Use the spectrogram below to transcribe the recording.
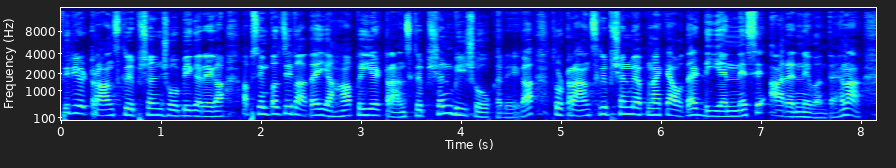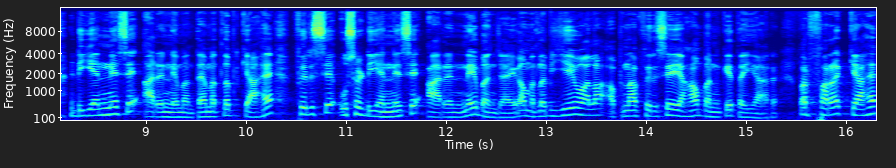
फिर ये ट्रांसक्रिप्शन शो भी करेगा। अब सिंपल सी बात है, यहाँ पे ये ट्रांसक्रिप्शन भी शो करेगा तो ट्रांसक्रिप्शन में अपना क्या होता है, डीएनए से आरएनए बनता है ना? डीएनए से आरएनए बनता है मतलब क्या है, फिर से उस डीएनए से आरएनए बन जाएगा मतलब ये वाला अपना फिर से यहाँ बन के तैयार है। पर फ़र्क क्या है?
